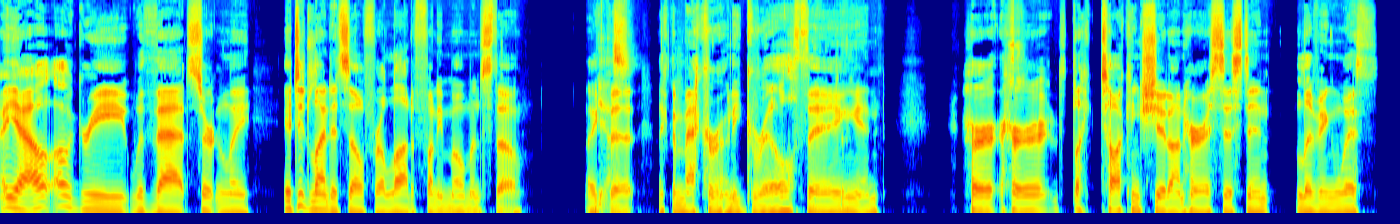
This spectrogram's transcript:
Uh, yeah, I'll, I'll agree with that. Certainly, it did lend itself for a lot of funny moments, though, like Yes. the like the macaroni grill thing and her her like talking shit on her assistant living with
